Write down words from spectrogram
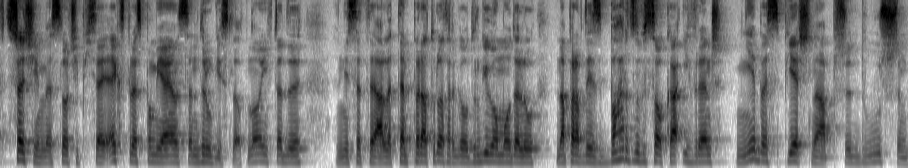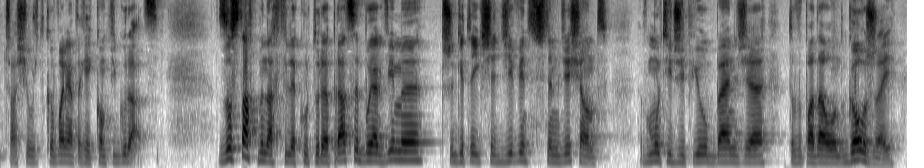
w trzecim slocie PCI Express, pomijając ten drugi slot. No i wtedy niestety, ale temperatura tego drugiego modelu naprawdę jest bardzo wysoka i wręcz niebezpieczna przy dłuższym czasie użytkowania takiej konfiguracji. Zostawmy na chwilę kulturę pracy, bo jak wiemy przy GTX 970 w multi-GPU będzie to wypadało gorzej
